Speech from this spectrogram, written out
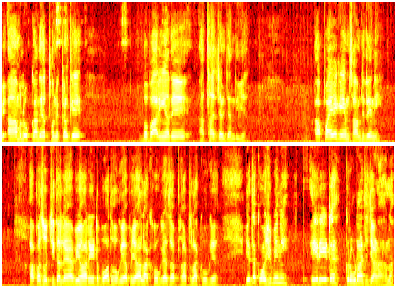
ਵੀ ਆਮ ਲੋਕਾਂ ਦੇ ਹੱਥੋਂ ਨਿਕਲ ਕੇ ਵਪਾਰੀਆਂ ਦੇ ਹੱਥਾਂ 'ਚ ਚਲ ਜਾਂਦੀ ਹੈ। ਆਪਾਂ ਇਹ ਗੇਮ ਸਮਝਦੇ ਨਹੀਂ। ਆਪਾਂ ਸੋਚੀ ਤਾਂ ਲੈ ਵੀ ਹਾਂ ਰੇਟ ਬਹੁਤ ਹੋ ਗਿਆ 50 ਲੱਖ ਹੋ ਗਿਆ ਸਭ 60 ਲੱਖ ਹੋ ਗਿਆ। ਇਹ ਤਾਂ ਕੁਝ ਵੀ ਨਹੀਂ। ਇਹ ਰੇਟ ਕਰੋੜਾਂ 'ਚ ਜਾਣਾ, ਹਨਾ।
